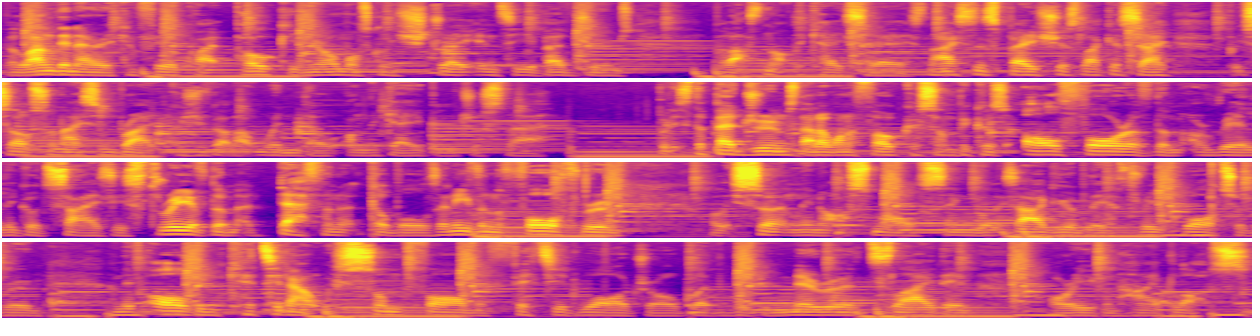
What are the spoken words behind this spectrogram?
the landing area can feel quite pokey and you're almost going straight into your bedrooms, but that's not the case here. It's nice and spacious, like I say, but it's also nice and bright because you've got that window on the gable just there. But it's the bedrooms that I want to focus on because all four of them are really good sizes. Three of them are definite doubles, and even the fourth room well, it's certainly not a small single, it's arguably a three quarter room, and they've all been kitted out with some form of fitted wardrobe, whether they be mirrored, sliding, or even high gloss.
